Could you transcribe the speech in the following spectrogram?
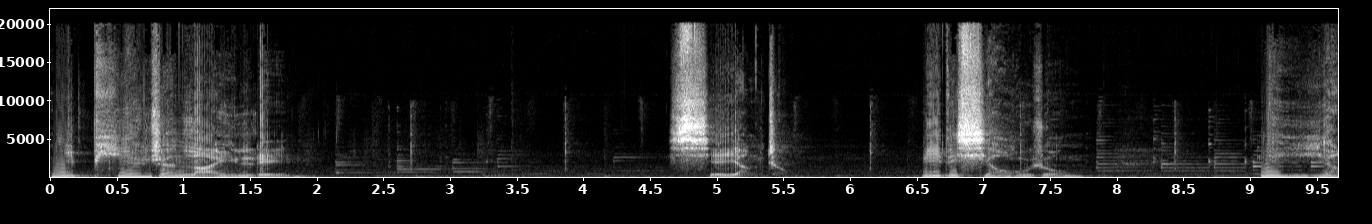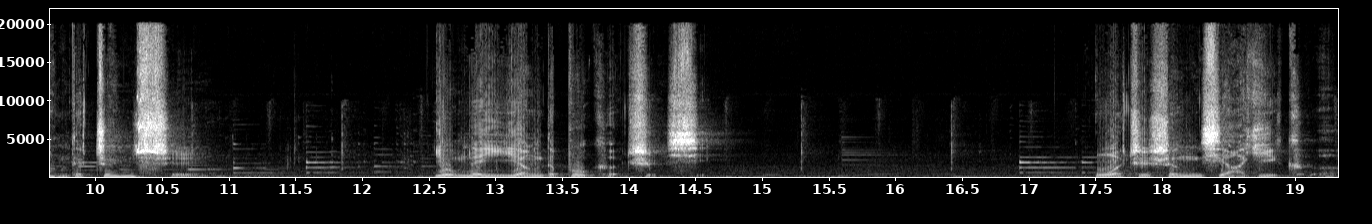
你翩然来临。斜阳中，你的笑容那样的真实，又那样的不可置信。我只剩下一颗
